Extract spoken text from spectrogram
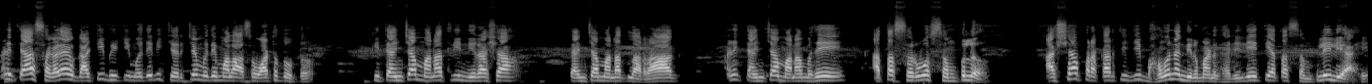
आणि त्या सगळ्या गाठी भेटीमध्ये आणि चर्चेमध्ये मला असं वाटत होतं की त्यांच्या मनातली निराशा त्यांच्या मनातला राग आणि त्यांच्या मनामध्ये आता सर्व संपलं. अशा प्रकारची जी भावना निर्माण झालेली आहे ती आता संपलेली आहे.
